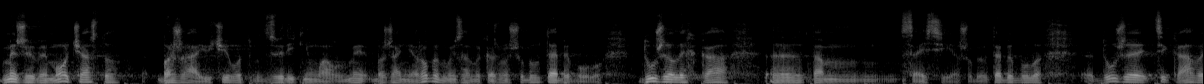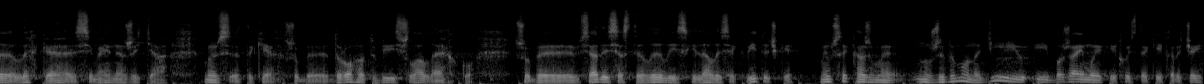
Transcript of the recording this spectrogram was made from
Ми живемо часто бажаючи, от зверніть увагу, ми бажання робимо і саме кажемо, щоб у тебе було дуже легка е, там сесія, щоб у тебе було е, дуже цікаве, легке сімейне життя. Ми все таке, щоб дорога тобі йшла легко, щоб вся десь стелили і схилялися квіточки. Ми все кажемо, ну живемо надією і бажаємо якихось таких речей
